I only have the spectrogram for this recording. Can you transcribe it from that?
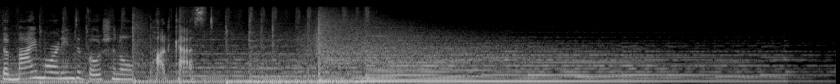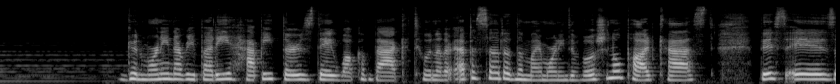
the My Morning Devotional Podcast. Good morning, everybody. Happy Thursday. Welcome back to another episode of the My Morning Devotional Podcast. This is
